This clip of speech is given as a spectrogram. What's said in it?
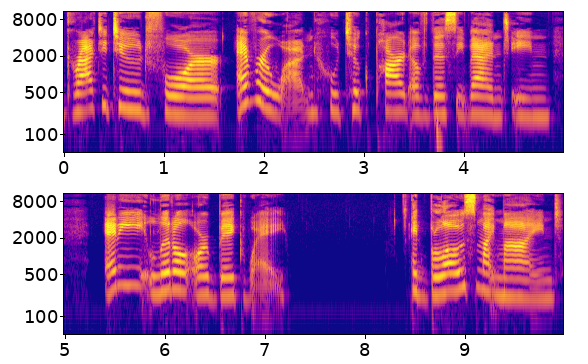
Gratitude for everyone who took part of this event in any little or big way. It blows my mind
